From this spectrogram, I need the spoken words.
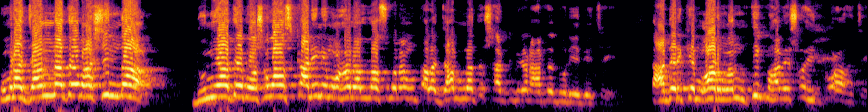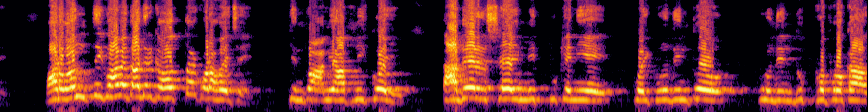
তোমরা জান্নাতের বাসিন্দা, দুনিয়াতে বসবাসকালীন মহান আল্লাহ সুবহানাহু তাআলা জান্নাতের সার্টিফিকেট হাতে ধরিয়ে দিয়েছে। তাদেরকে মর্মান্তিক ভাবে শহীদ করা হয়েছে। মর্মান্তিক ভাবে তাদেরকে হত্যা করা হয়েছে। কিন্তু আমি, আপনি কই? তাদের সেই মৃত্যুকে নিয়ে ওই কোনোদিন তো কোনোদিন দুঃখ প্রকাশ,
